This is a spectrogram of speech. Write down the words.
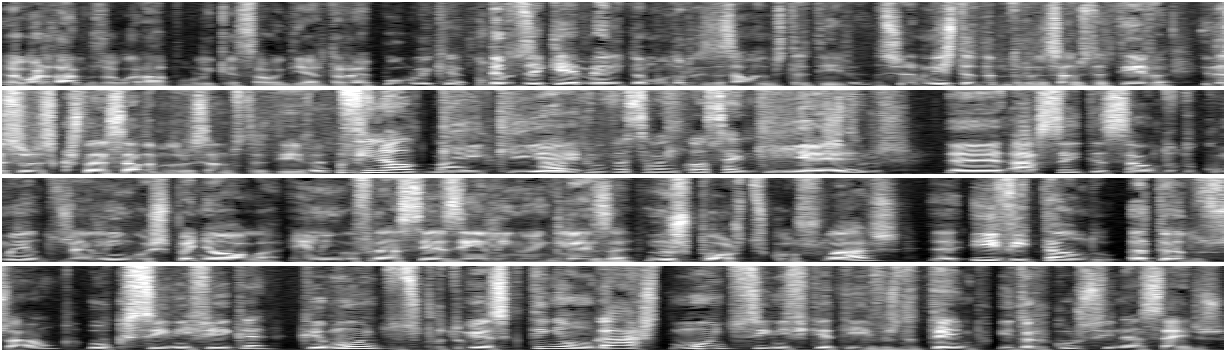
aguardamos agora a publicação em Diário da República, devo dizer que é mérito da modernização administrativa, da Sra. Ministra da Modernização Administrativa e da Sra. Secretária de Estado da Modernização Administrativa. No final de maio, que, que é, a aprovação em Conselho de é Ministros. É, a aceitação de documentos em língua espanhola, em língua francesa e em língua inglesa nos postos consulares, eh, evitando a tradução, o que significa que muitos portugueses que tinham gasto muito significativos de tempo e de recursos financeiros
